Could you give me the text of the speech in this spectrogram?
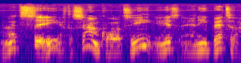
Let's see if the sound quality is any better.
